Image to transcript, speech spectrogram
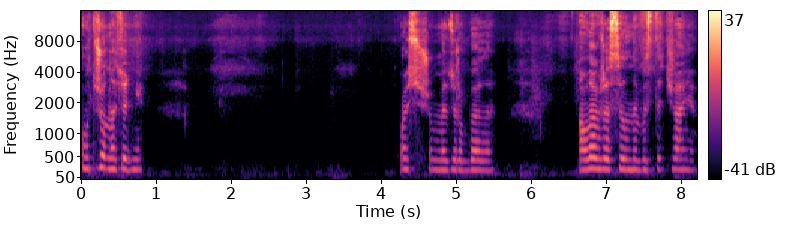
От що на сьогодні? Ось що ми зробили. Але вже сил не вистачає.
